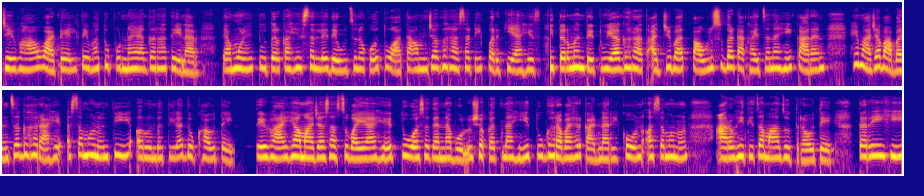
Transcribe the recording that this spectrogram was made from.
जेव्हा वाटेल तेव्हा तू पुन्हा या घरात येणार. त्यामुळे तू तर काही सल्ले देऊच नको तू आता आमच्या घरासाठी परकी आहेस. मी तर म्हणते तू या घरात अजिबात पाऊलसुद्धा टाकायचं नाही कारण हे माझ्या बाबांचं घर आहे असं म्हणून ती अरुंधतीला दुखावते. तेव्हा ह्या माझ्या सासूबाई आहेत तू असं त्यांना बोलू शकत नाही तू घराबाहेर काढणारी कोण? असं म्हणून आरोही तिचा माज उतरवते. तरीही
